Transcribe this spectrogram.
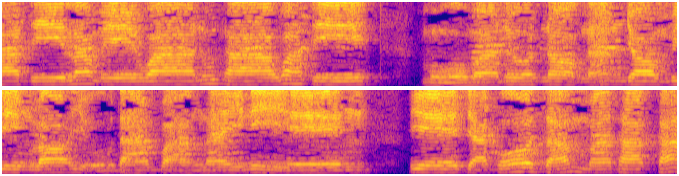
าติละเมวานุทาวติหมู่มนุษย์นอกนั้นยอมวิ่งล้ออยู่ตามฝั่งในนี่เอง เยจะโคสัมมาทักขา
